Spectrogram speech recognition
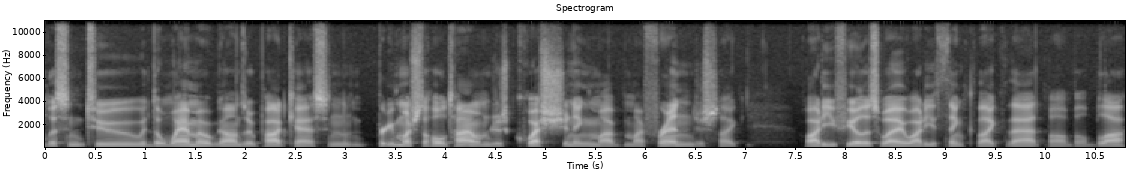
listen to the Whammo Gonzo podcast, and pretty much the whole time I'm just questioning my, my friend, just like, why do you feel this way? Why do you think like that? Blah, blah, blah.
